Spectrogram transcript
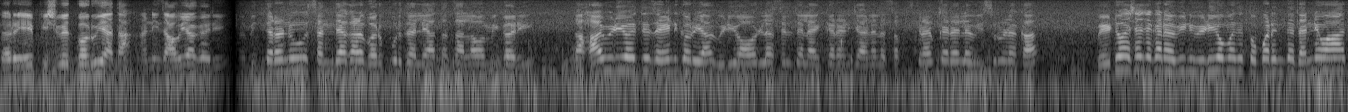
तर हे पिशवेत भरूया आता आणि जाऊया घरी. मित्रांनो संध्याकाळ भरपूर झाली. आता चालावं मी घरी. तर हा व्हिडिओ इथेच एंड करूया. व्हिडिओ आवडला असेल तर लाईक करा आणि चॅनलला सबस्क्राईब करायला विसरू नका. भेटू अशाच एका नवीन व्हिडिओमध्ये तोपर्यंत धन्यवाद.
